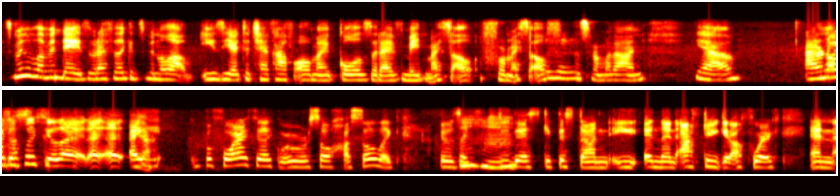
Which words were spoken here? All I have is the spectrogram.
it's been 11 days, but I feel like it's been a lot easier to check off all my goals that I've made myself for myself mm-hmm. this Ramadan. Yeah. I don't no, know. I definitely feel that. I I, yeah. I before I feel like we were so hustle like it was like mm-hmm. do this, get this done, and then after you get off work, and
